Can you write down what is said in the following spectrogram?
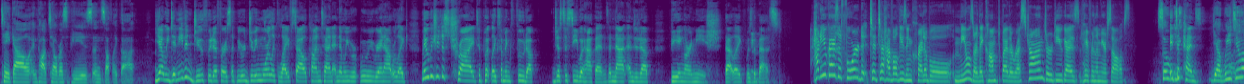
takeout and cocktail recipes and stuff like that. Yeah, we didn't even do food at first. Like we were doing more like lifestyle content, and then we were when we ran out, we're like, maybe we should just try to put like something food up just to see what happens, and that ended up being our niche. That like was the best. How do you guys afford to, to have all these incredible meals? Are they comped by the restaurant or do you guys pay for them yourselves? So it depends. Yeah, we do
